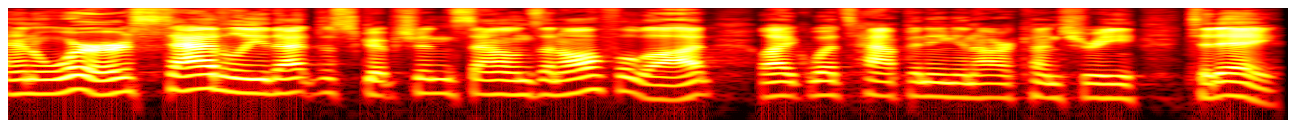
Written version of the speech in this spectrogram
and worse. Sadly, that description sounds an awful lot like what's happening in our country today.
